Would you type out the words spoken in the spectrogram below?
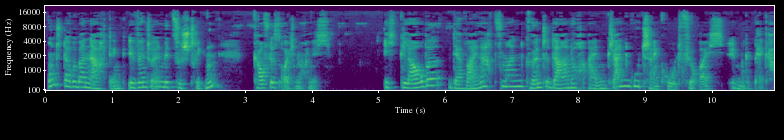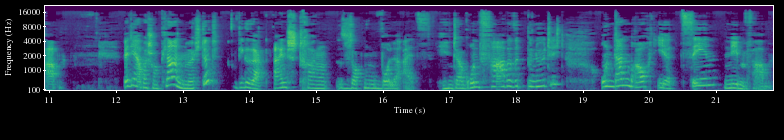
und darüber nachdenkt, eventuell mitzustricken, kauft es euch noch nicht. Ich glaube, der Weihnachtsmann könnte da noch einen kleinen Gutscheincode für euch im Gepäck haben. Wenn ihr aber schon planen möchtet, wie gesagt, ein Strang Sockenwolle als Hintergrundfarbe wird benötigt und dann braucht ihr zehn Nebenfarben.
